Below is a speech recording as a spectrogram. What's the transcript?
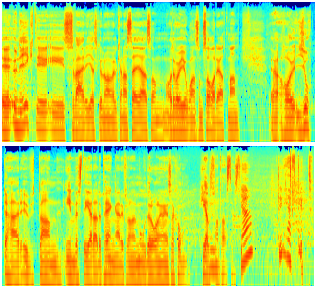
Eh, unikt i, i Sverige skulle man väl kunna säga, som, och det var ju Johan som sa det, att man eh, har gjort det här utan investerade pengar ifrån en moderorganisation. Helt fantastiskt. Ja, det är häftigt.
